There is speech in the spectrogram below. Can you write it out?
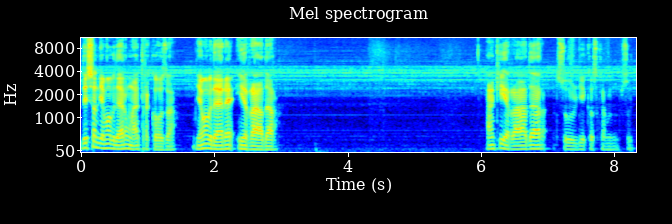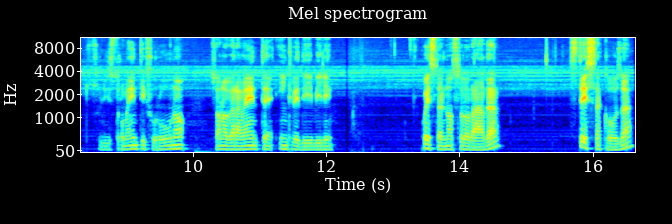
Adesso andiamo a vedere un'altra cosa, andiamo a vedere il radar. Anche il radar sugli, sugli strumenti Furuno sono veramente incredibili. Questo è il nostro radar. Stessa cosa,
